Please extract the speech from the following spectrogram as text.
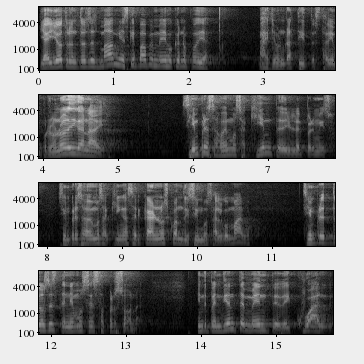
Y hay otro, entonces, mami, es que papi me dijo que no podía. Vaya, un ratito, está bien, pero no le diga a nadie. Siempre sabemos a quién pedirle el permiso. Siempre sabemos a quién acercarnos cuando hicimos algo malo. Siempre entonces tenemos esa persona. Independientemente de cuál,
